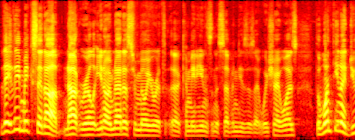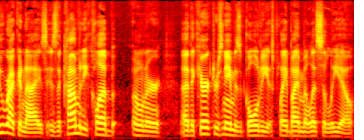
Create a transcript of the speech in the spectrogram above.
They, they mix it up. Not really. You know, I'm not as familiar with uh, comedians in the 70s as I wish I was. The one thing I do recognize is the comedy club owner. Uh, the character's name is Goldie. It's played by Melissa Leo.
